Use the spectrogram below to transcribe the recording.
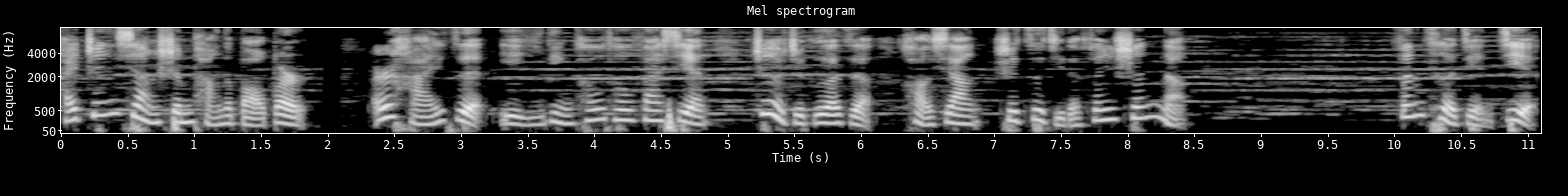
还真像身旁的宝贝儿，而孩子也一定偷偷发现这只鸽子好像是自己的分身呢。分册简介。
